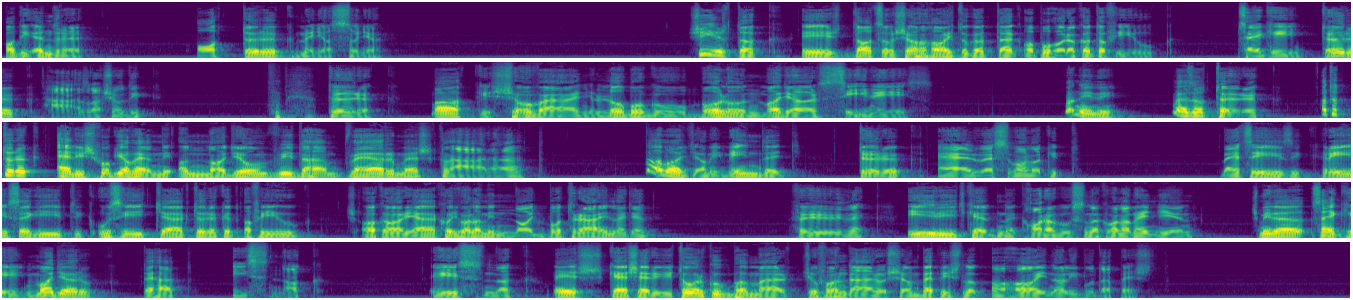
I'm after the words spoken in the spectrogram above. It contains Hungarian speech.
Adi Endre, a török menyasszonya. Sírtak, és dacosan hajtogatták a poharakat a fiúk. Szegény török házasodik. Török, a kis sovány, lobogó, bolond magyar színész. A nini, ez a török. Hát a török el is fogja venni a nagyon vidám, vermes Klárát. Na vagy, ami mindegy, török elvesz valakit. Becézik, részegítik, uszítják törököt a fiúk, s akarják, hogy valami nagy botrány legyen. Főnek, írítkednek, haragusznak valamennyien, s mivel szegény magyarok, tehát isznak. Isznak, és keserű torkukban már csufondárosan bepislog a hajnali Budapest.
